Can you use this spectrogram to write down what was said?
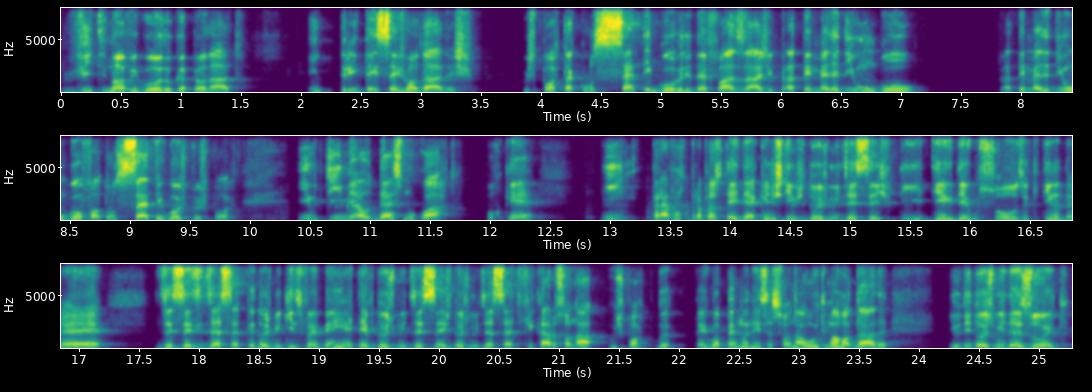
29 gols no campeonato em 36 rodadas. O esporte está com 7 gols de defasagem para ter média de um gol. Para ter média de um gol, faltam 7 gols para o esporte. E o time é o 14. Porque, para você ter ideia, aqueles times de 2016 que tinha Diego Souza, que tinha André, 16 e 17, porque 2015 foi bem, aí teve 2016, 2017, ficaram só na. O esporte pegou a permanência só na última rodada, e o de 2018,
